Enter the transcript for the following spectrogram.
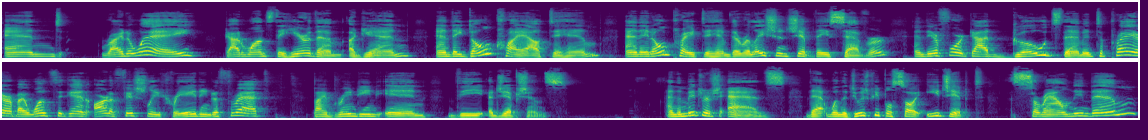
And right away, God wants to hear them again. And they don't cry out to him and they don't pray to him. Their relationship they sever. And therefore God goads them into prayer by once again artificially creating a threat by bringing in the Egyptians. And the Midrash adds that when the Jewish people saw Egypt surrounding them,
